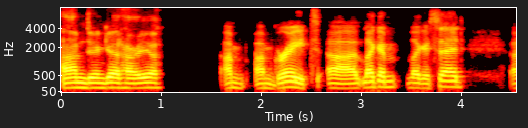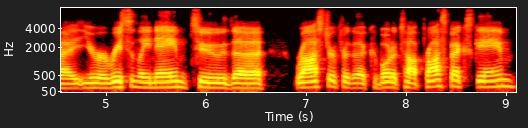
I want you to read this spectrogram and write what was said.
I'm doing good. How are you? I'm I'm great. Uh, like I'm like I said, uh, you were recently named to the roster for the Kubota Top Prospects game,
